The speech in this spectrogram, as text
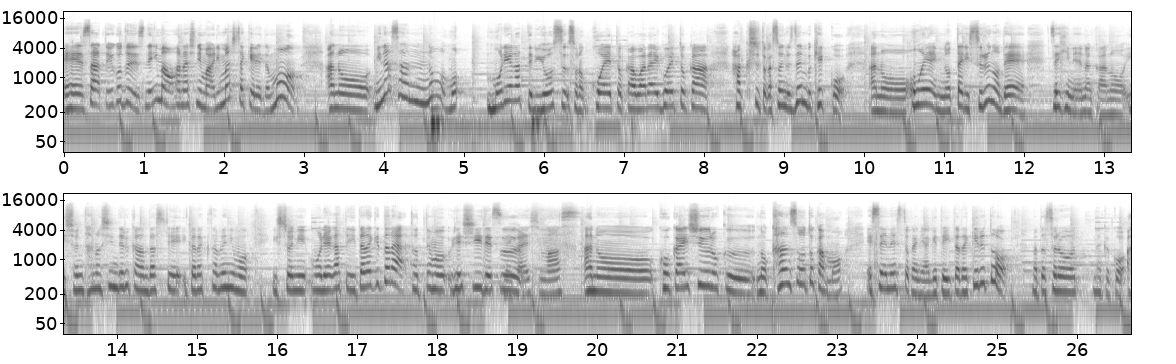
えー、さあということでですね今お話にもありましたけれどもあの皆さんのも盛り上がってる様子その声とか笑い声とか拍手とかそういうの全部結構あのオンエアに乗ったりするのでぜひねなんかあの一緒に楽しんでる感出していただくためにも一緒に盛り上がっていただけたらとっても嬉しいです。お願いしますあのー公開収録の感想とかも SNS とかに上げていただけるとまたそれをなんかこうあ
